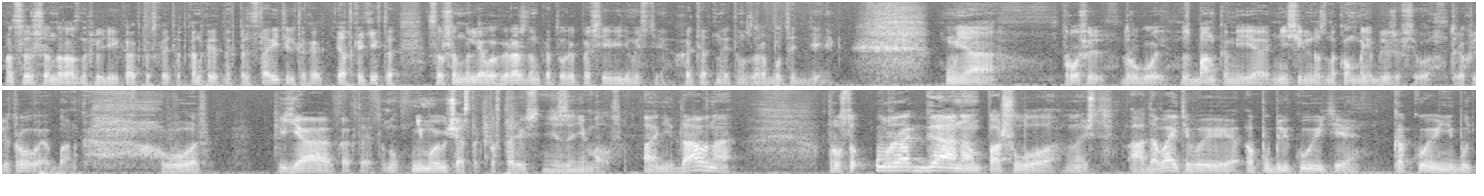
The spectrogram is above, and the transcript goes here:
от совершенно разных людей, как, так сказать, от конкретных представителей, так и от каких-то совершенно левых граждан, которые, по всей видимости, хотят на этом заработать денег. У меня профиль другой. С банками я не сильно знаком, мне ближе всего трехлитровая банка. Вот. Я как-то это, ну, не мой участок, повторюсь, не занимался. А недавно просто ураганом пошло, значит, а давайте вы опубликуете какое-нибудь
